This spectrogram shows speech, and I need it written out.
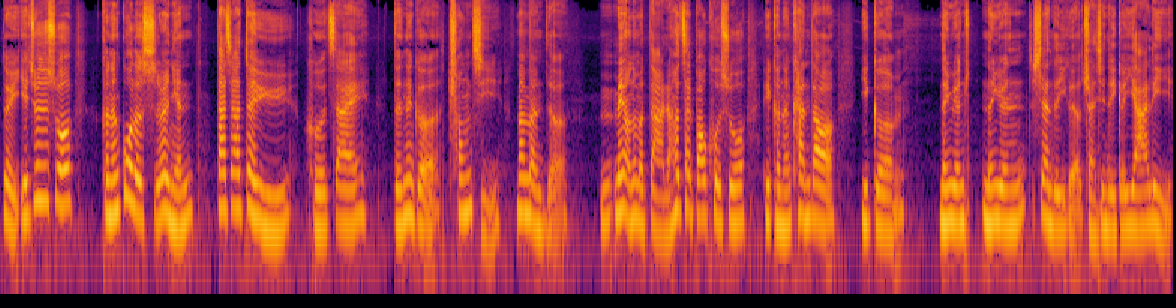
对，也就是说，可能过了十二年，大家对于核灾的那个冲击，慢慢的没有那么大，然后再包括说，也可能看到一个能源能源现在的一个转型的一个压力。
